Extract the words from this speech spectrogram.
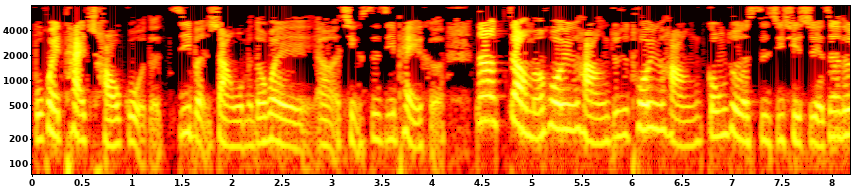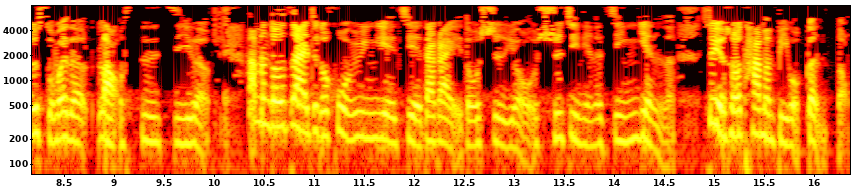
不会太超过的，基本上我们都会呃请司机配合。那在我们货运行就是托运行工作的司机，其实也真的都是所谓的老司机了，他们都在这个货运业界大概也都是有十几年的经验了，所以有时候他们比我更懂。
